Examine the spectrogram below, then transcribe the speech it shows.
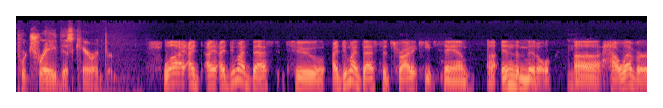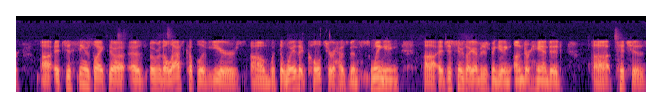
portray this character? Well, I, I I do my best to I do my best to try to keep Sam uh, in the middle. Uh, however, uh, it just seems like uh, as over the last couple of years, um, with the way that culture has been swinging, uh, it just seems like I've just been getting underhanded uh, pitches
